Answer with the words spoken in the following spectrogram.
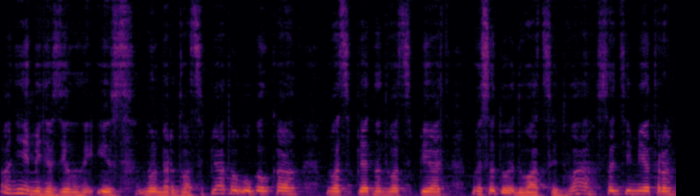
они у меня сделаны из номер 25 уголка, 25 на 25, высотой 22 сантиметра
